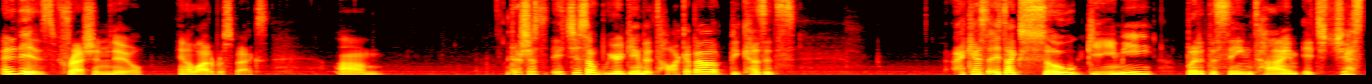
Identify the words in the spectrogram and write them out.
and it is fresh and new in a lot of respects. Um, there's just it's just a weird game to talk about because it's, I guess it's like so gamey, but at the same time it's just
